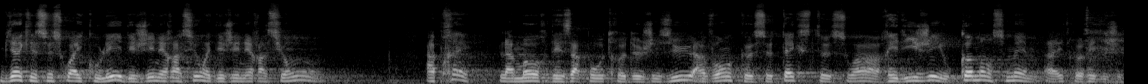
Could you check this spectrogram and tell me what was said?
bien qu'il se soit écoulé des générations et des générations après la mort des apôtres de Jésus, avant que ce texte soit rédigé ou commence même à être rédigé.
